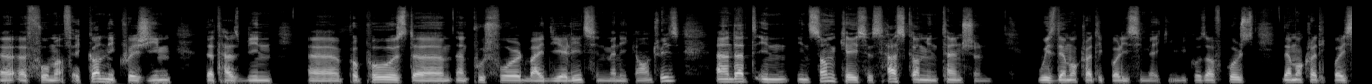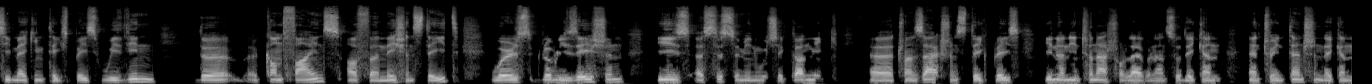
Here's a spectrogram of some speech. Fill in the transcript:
uh, a form of economic regime that has been uh, proposed um, and pushed forward by the elites in many countries, and that in, in some cases has come in tension with democratic policymaking, because of course democratic policymaking takes place within the uh, confines of a nation state, whereas globalization is a system in which economic uh, transactions take place in an international level, and so they can enter in tension. They can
